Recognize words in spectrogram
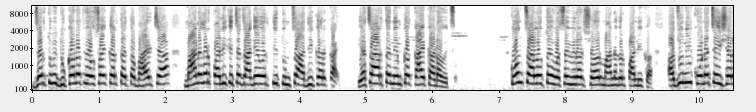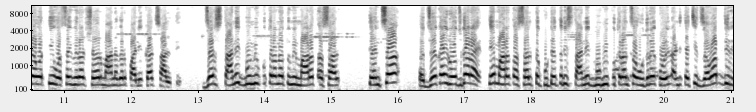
जर तुम्ही दुकानात व्यवसाय करताय तर बाहेरच्या महानगरपालिकेच्या जागेवरती तुमचा अधिकार काय? याचा अर्थ नेमकं काय काढावायचं कोण चालवतोय वसई विराट शहर महानगरपालिका? अजूनही कोणाच्या इशाऱ्यावरती वसई विराट शहर महानगरपालिका चालते? जर स्थानिक भूमिपुत्रांना तुम्ही मारत असाल त्यांचा जे काही रोजगार आहे ते मारत असाल तर कुठेतरी स्थानिक भूमिपुत्रांचा उद्रेक होईल आणि त्याची जबाबदारी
